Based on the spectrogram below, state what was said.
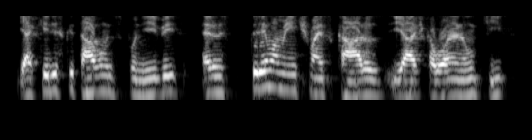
e aqueles que estavam disponíveis eram extremamente mais caros, e acho que a Warner não quis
